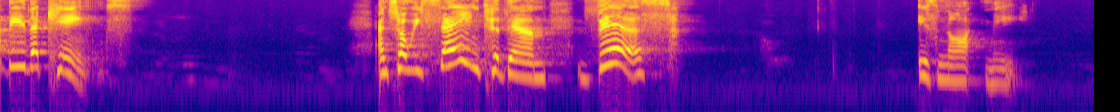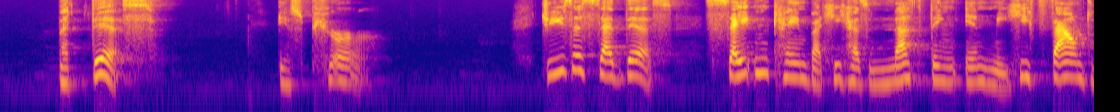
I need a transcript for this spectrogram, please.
to be the kings. And so he's saying to them, this is not me, but this is pure. Jesus said this Satan came, but he has nothing in me. He found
